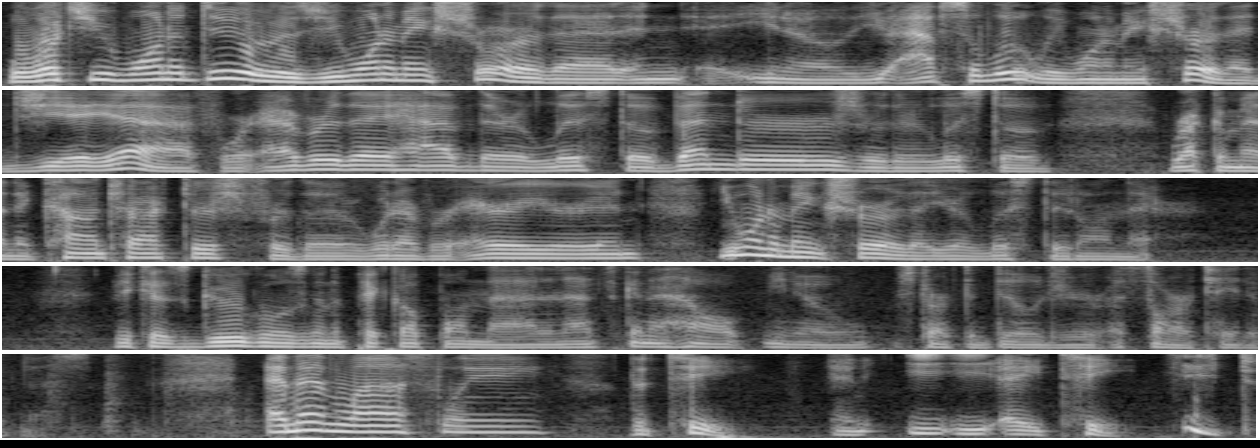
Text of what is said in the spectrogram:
Well, what you want to do is you want to make sure that, and you know, you absolutely want to make sure that GAF, wherever they have their list of vendors or their list of recommended contractors for the whatever area you're in, you want to make sure that you're listed on there because Google is going to pick up on that and that's going to help, you know, start to build your authoritativeness. And then lastly, the T in EEAT, EAT,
